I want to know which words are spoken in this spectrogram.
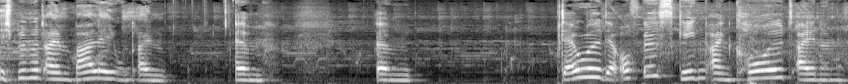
Ich bin mit einem Barley und einem ähm, ähm, Daryl, der off ist, gegen einen Colt, einen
